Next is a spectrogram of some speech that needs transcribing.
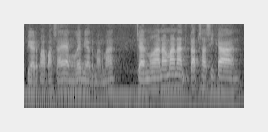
biar papa saya yang lem ya teman-teman. Jangan ke mana-mana tetap saksikan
